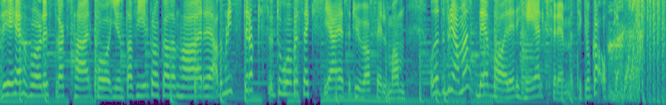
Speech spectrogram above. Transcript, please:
Det får det straks her på Juntafil. Klokka den har Ja, det blir straks to over seks. Jeg heter Tuva Fellmann. Og dette programmet det varer helt frem til klokka åtte.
